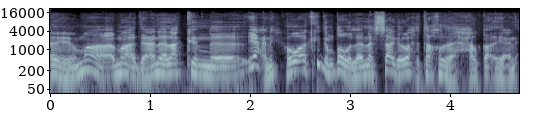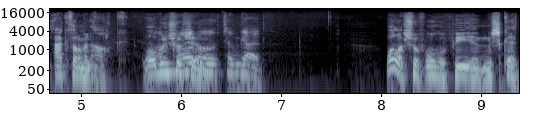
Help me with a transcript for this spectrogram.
إيه ما ما أدري أنا لكن يعني هو أكيد مطول لأن الساقة الواحدة تاخذها حلقة يعني أكثر من أرك. وبنشوف شنو. كم قاعد. والله شوف هو في مشكلة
